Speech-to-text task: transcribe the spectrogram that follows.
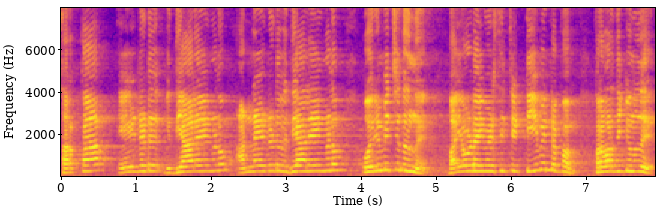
സർക്കാർ എയ്ഡഡ് വിദ്യാലയങ്ങളും അൺഎയ്ഡഡ് വിദ്യാലയങ്ങളും ഒരുമിച്ച് നിന്ന് ബയോഡൈവേഴ്സിറ്റി ടീമിന്റെ ഒപ്പം പ്രവർത്തിക്കുന്നത്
